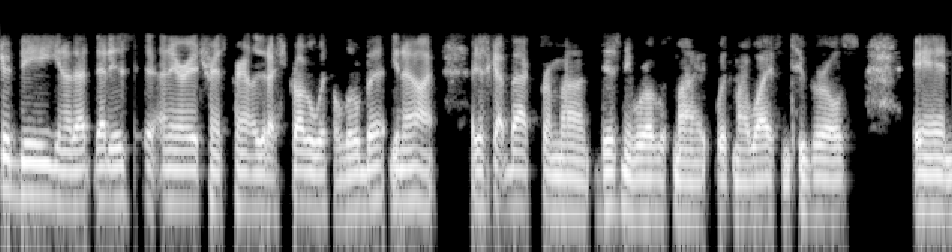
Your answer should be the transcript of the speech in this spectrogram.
should be. You know, that that is an area transparently that I struggle with a little bit. You know, I I just got back from uh, Disney World with my with my wife and two girls, and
